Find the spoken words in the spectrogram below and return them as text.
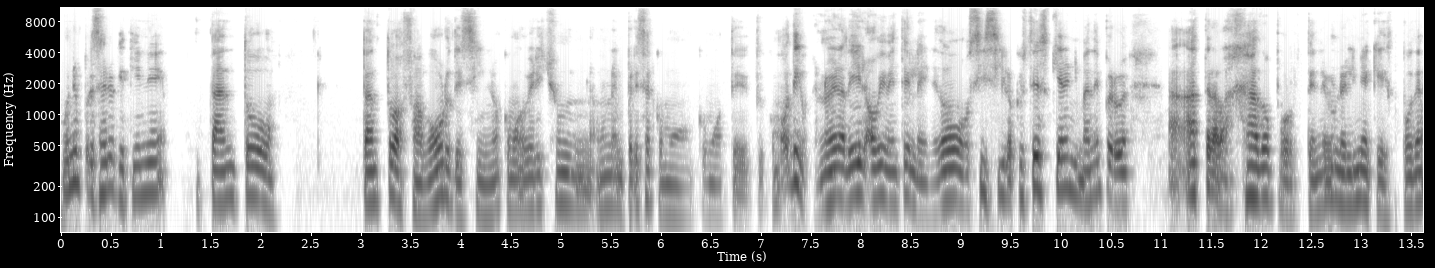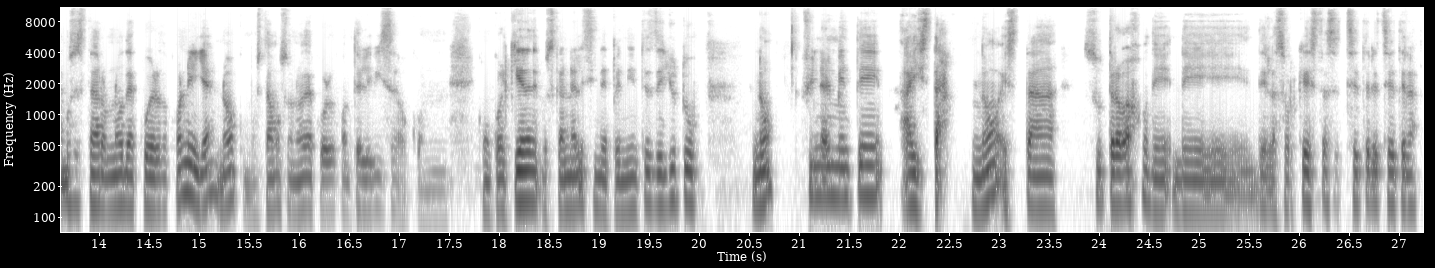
un empresario que tiene tanto, tanto a favor de sí, ¿no? Como haber hecho una empresa como, como, te, como digo, que no era de él, obviamente la heredó, sí, sí, lo que ustedes quieran y manden, pero ha, trabajado por tener una línea que podemos estar o no de acuerdo con ella, ¿no? Como estamos o no de acuerdo con Televisa o con, con cualquiera de los canales independientes de YouTube, ¿no? Finalmente, ahí está, ¿no? Está su trabajo de, de, de las orquestas, etcétera, etcétera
